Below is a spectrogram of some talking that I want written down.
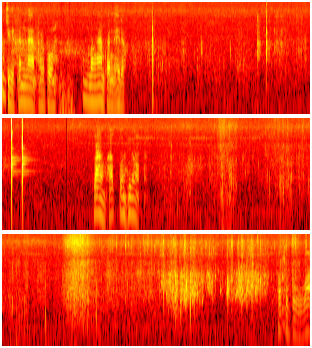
มันจืดน้ำน้ำครับผม มันบางงามปันใดดอก ล่างพักต้นพี่น้องพักกระตูว่า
